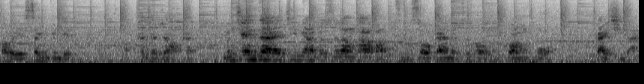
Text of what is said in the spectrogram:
稍微深一点点，好看起来比较好看。我们现在尽量就是让它把汁收干了之后，我们关火盖起来。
